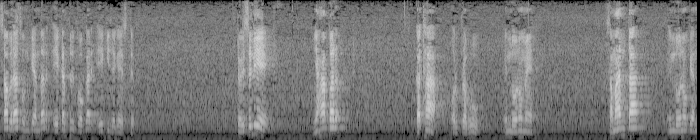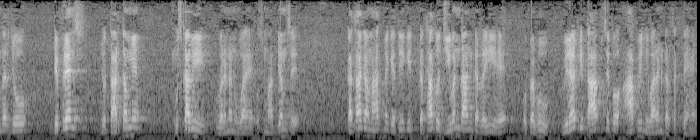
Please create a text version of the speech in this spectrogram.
सब रस उनके अंदर एकत्रित होकर एक ही जगह स्थित। तो इसलिए यहाँ पर कथा और प्रभु इन दोनों में समानता, इन दोनों के अंदर जो डिफरेंस जो तारतम्य, उसका भी वर्णन हुआ है। उस माध्यम से कथा का महात्म्य कहती है कि कथा तो जीवन दान कर रही है और प्रभु, विरह की ताप से तो आप ही निवारण कर सकते हैं।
